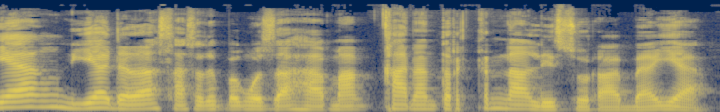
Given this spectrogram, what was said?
yang dia adalah salah satu pengusaha makanan terkenal di Surabaya.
